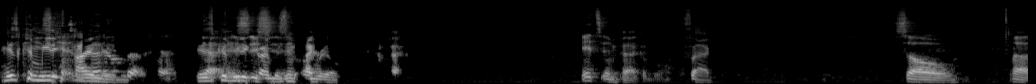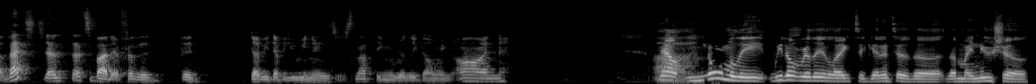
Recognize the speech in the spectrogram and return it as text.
His comedic better timing, better. his Yeah, comedic it's- it's- timing it's is impeccable. unreal. It's impeccable. Fact. So uh, that's that's that's about it for the the WWE news. There's nothing really going on. Now, Uh, normally we don't really like to get into the the minutia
